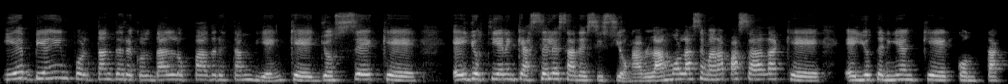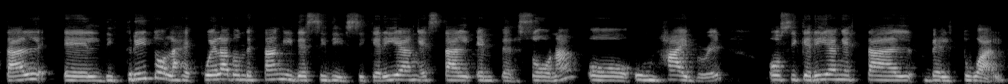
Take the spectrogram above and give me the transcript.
Y es bien importante recordar a los padres también que yo sé que ellos tienen que hacer esa decisión. Hablamos la semana pasada que ellos tenían que contactar el distrito, las escuelas donde están y decidir si querían estar en persona o un hybrid o si querían estar virtual.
